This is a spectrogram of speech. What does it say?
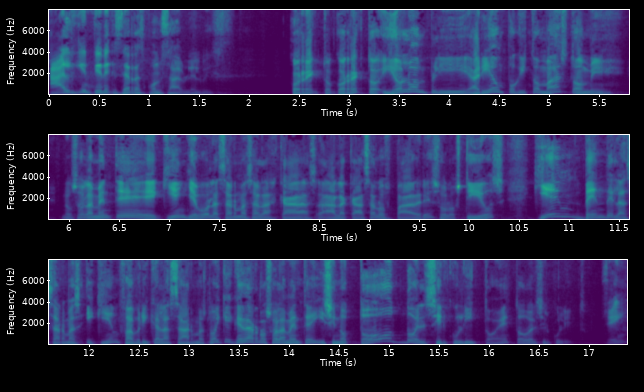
Alguien tiene que ser responsable, Luis. Correcto, correcto. Y yo lo ampliaría un poquito más, Tommy. No solamente eh, quién llevó las armas a la, casa, a la casa, los padres o los tíos, quién vende las armas y quién fabrica las armas. No hay que quedarnos solamente ahí, sino todo el circulito, ¿eh? Todo el circulito. Sí.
